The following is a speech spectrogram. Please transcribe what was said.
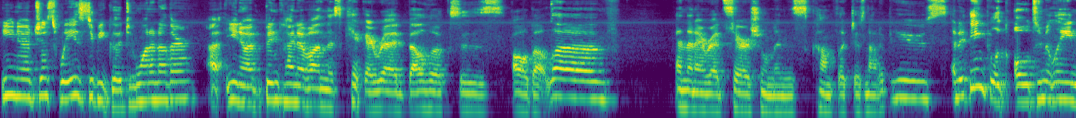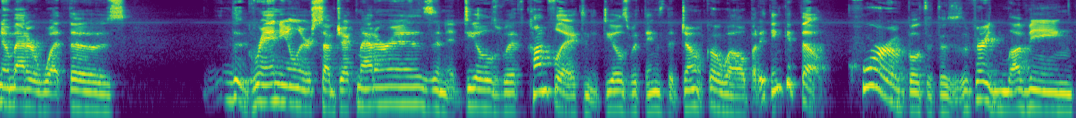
you know just ways to be good to one another. Uh, you know, I've been kind of on this kick. I read Bell Hooks is all about love, and then I read Sarah Schulman's Conflict is Not Abuse. And I think, look, ultimately, no matter what those the granular subject matter is, and it deals with conflict and it deals with things that don't go well. But I think at the core of both of those is a very loving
